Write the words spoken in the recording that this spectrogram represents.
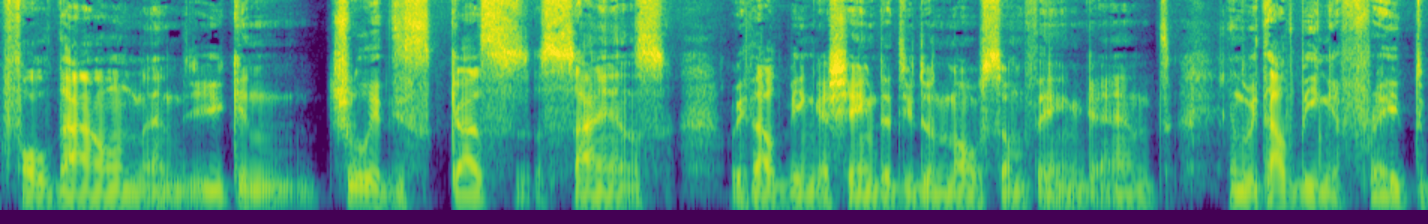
fall down and you can truly discuss science without being ashamed that you don't know something and and without being afraid to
